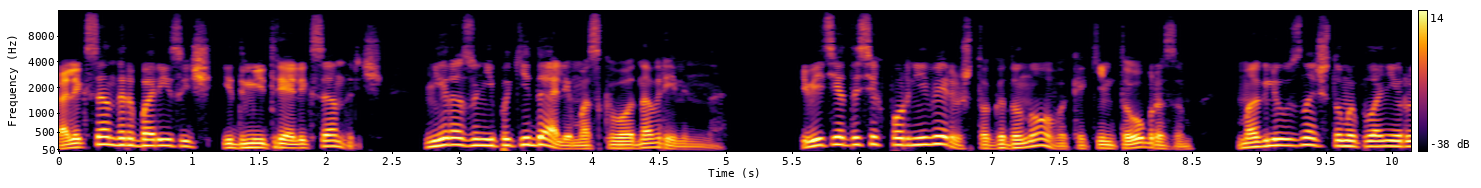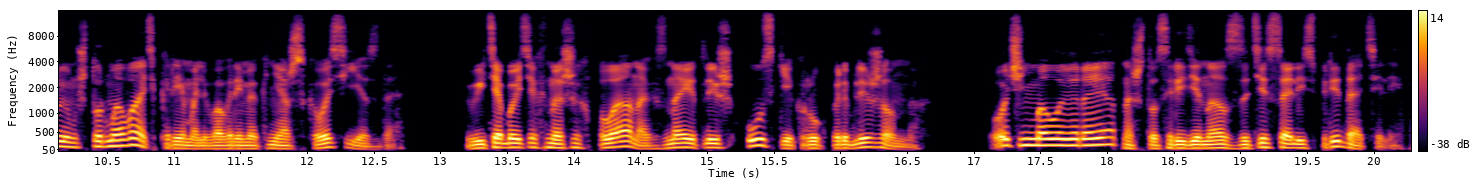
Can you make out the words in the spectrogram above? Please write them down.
Александр Борисович и Дмитрий Александрович — ни разу не покидали Москву одновременно. Ведь я до сих пор не верю, что Годуновы каким-то образом могли узнать, что мы планируем штурмовать Кремль во время княжеского съезда. Ведь об этих наших планах знает лишь узкий круг приближенных. Очень маловероятно, что среди нас затесались предатели.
